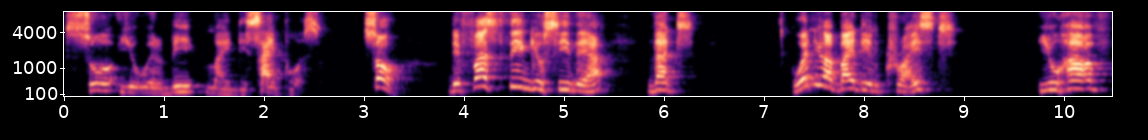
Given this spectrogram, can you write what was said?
so you will be my disciples. So, the first thing you see there that when you abide in Christ, you have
